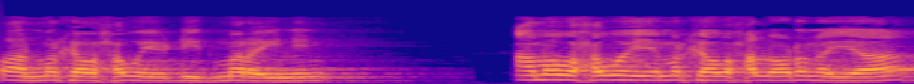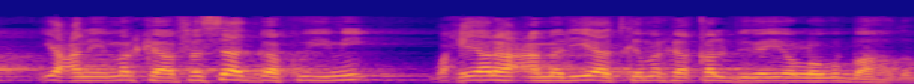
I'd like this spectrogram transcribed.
oo aan marka waxa weeye dhiig maraynin. Ama waxa weeye marka waxaa la odhanayaa yacni marka fasaad baa ku yimi waxyaalaha camaliyaadka marka qalbiga iyo loogu baahdo.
